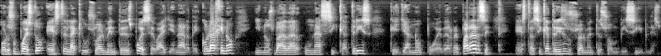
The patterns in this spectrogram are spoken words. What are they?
Por supuesto, esta es la que usualmente después se va a llenar de colágeno y nos va a dar una cicatriz que ya no puede repararse. Estas cicatrices usualmente son visibles.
